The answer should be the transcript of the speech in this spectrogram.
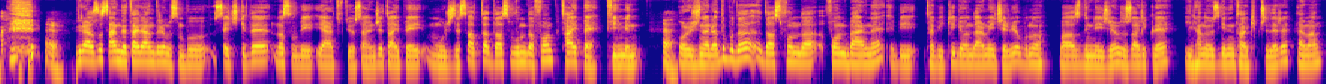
evet. Biraz da sen detaylandırır mısın bu seçkide nasıl bir yer tutuyor sence Taipei mucizesi? Hatta Das Wunder von Taipei filmin Evet. Orijinal adı bu da Das Funda von Berne bir tabii ki gönderme içeriyor. Bunu bazı dinleyicilerimiz özellikle İlhan Özge'nin takipçileri hemen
